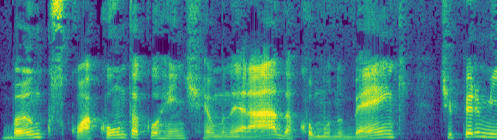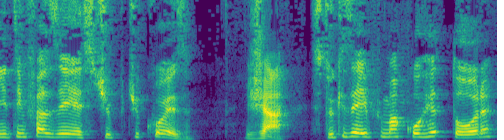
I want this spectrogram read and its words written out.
Bancos com a conta corrente remunerada, como o Nubank, te permitem fazer esse tipo de coisa. Já, se tu quiser ir para uma corretora,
